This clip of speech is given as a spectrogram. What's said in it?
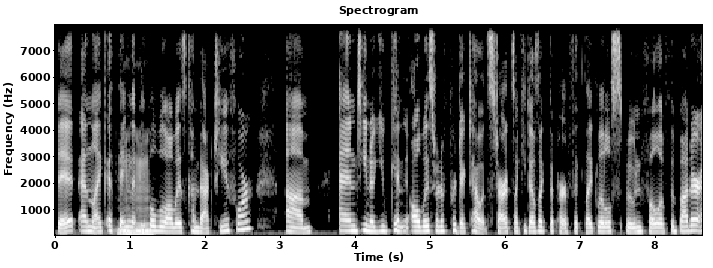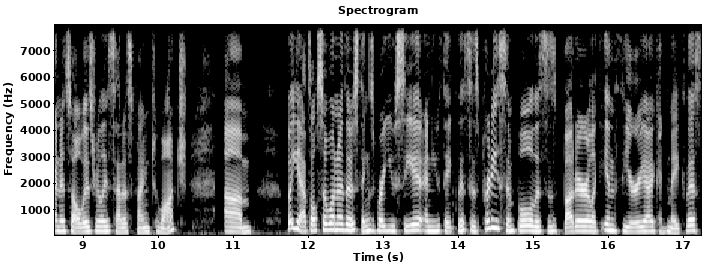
bit and like a thing that people will always come back to you for. Um, and you know you can always sort of predict how it starts. Like he does like the perfect like little spoonful of the butter and it's always really satisfying to watch um, but yeah, it's also one of those things where you see it and you think this is pretty simple. This is butter. Like in theory, I could make this,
